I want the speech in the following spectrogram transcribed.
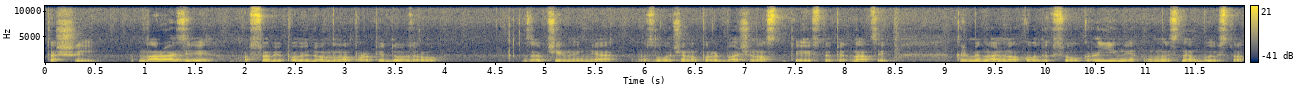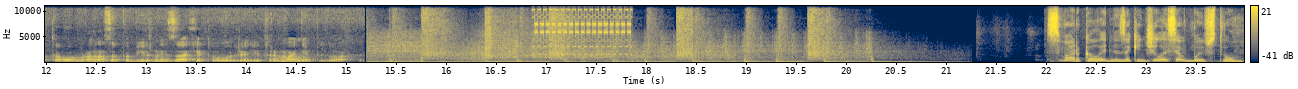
та шиї. Наразі особі повідомлено про підозру за вчинення злочину, передбаченого статтею 115 Кримінального кодексу України, умисне вбивство та обрано запобіжний захід у вигляді тримання під вартою. Сварка ледь не закінчилася вбивством.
